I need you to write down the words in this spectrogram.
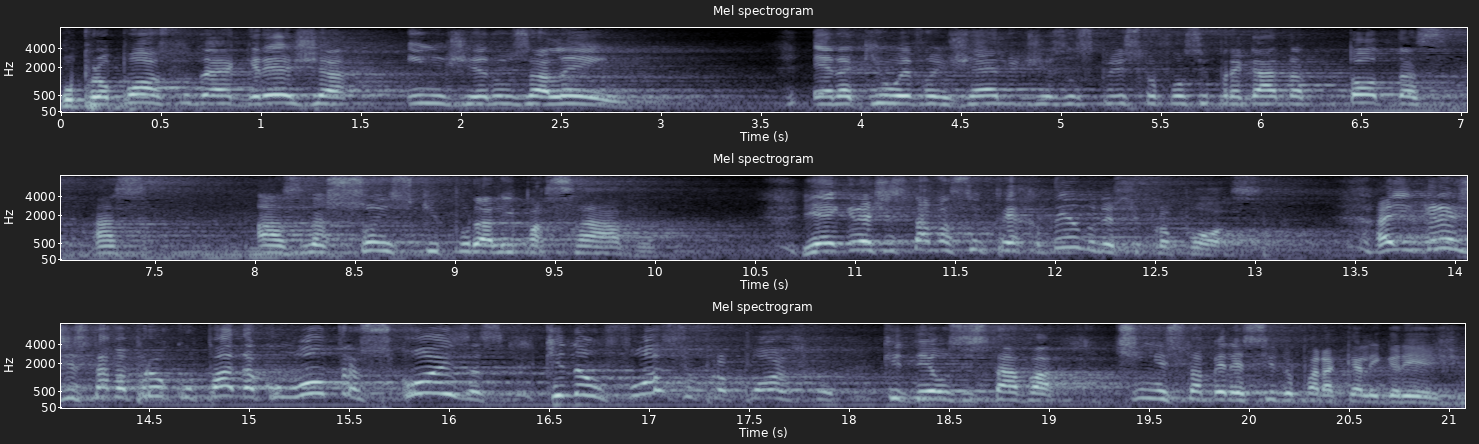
O propósito da igreja em Jerusalém era que o Evangelho de Jesus Cristo fosse pregado a todas as, as nações que por ali passavam. E a igreja estava se perdendo neste propósito. A igreja estava preocupada com outras coisas que não fosse o propósito que Deus estava tinha estabelecido para aquela igreja.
